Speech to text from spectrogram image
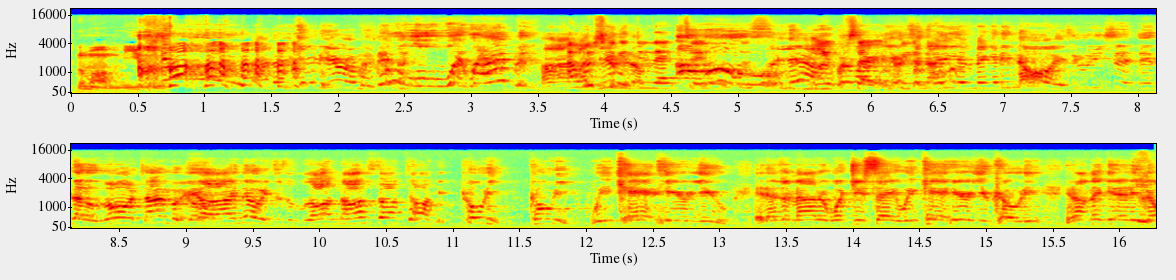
Put him on mute. I know you can't hear him. Oh, oh, oh wait, what happened? I wish we could do that too. Oh, Just Yeah, mute put certain mute, so people. now he doesn't make any noise. Dude, you should have did that a long time ago. Yeah, I know. He's just non-stop talking. Cody, Cody, we can't hear you. It doesn't matter what you say. We can't hear you, Cody. You're not making any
